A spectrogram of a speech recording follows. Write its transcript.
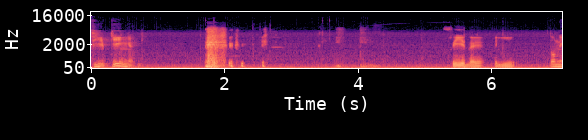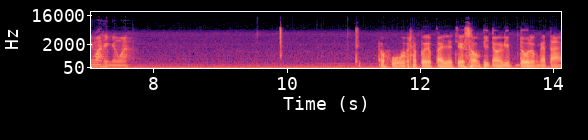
ถีบกิ้งอะซีดเลยอย่างนี้ ตรงนี้มาถึงยังวะ โอ้โห ถ้าเปิดไปจะเจอสองพี่น้องรีบโดดลงหน้าต่าง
